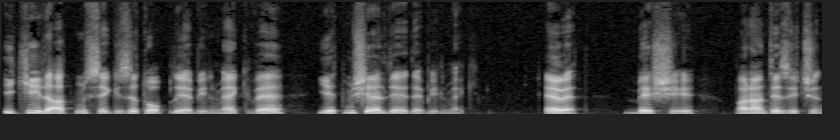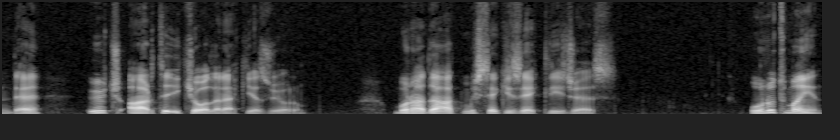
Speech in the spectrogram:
2 ile 68'i toplayabilmek ve 70 elde edebilmek. Evet, 5'i parantez içinde 3 artı 2 olarak yazıyorum. Buna da 68 ekleyeceğiz. Unutmayın,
